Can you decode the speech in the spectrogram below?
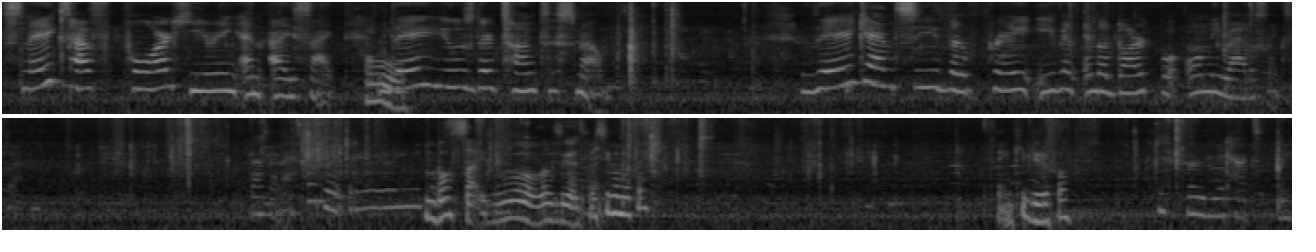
Snakes have poor hearing and eyesight. Oh. They use their tongue to smell. They can see their prey even in the dark, but only rattlesnakes can. That's my last page. Wait, did I already read this? Both sides. Whoa, that's good. Can you see one more thing? Thank you, beautiful. Weird blinking.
